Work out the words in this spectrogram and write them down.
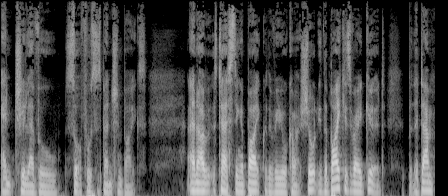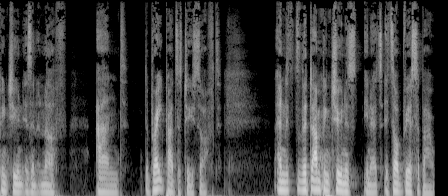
entry level sort of full suspension bikes. And I was testing a bike with a review will come out shortly. The bike is very good, but the damping tune isn't enough and the brake pads are too soft. And the damping tune is, you know, it's, it's obvious about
